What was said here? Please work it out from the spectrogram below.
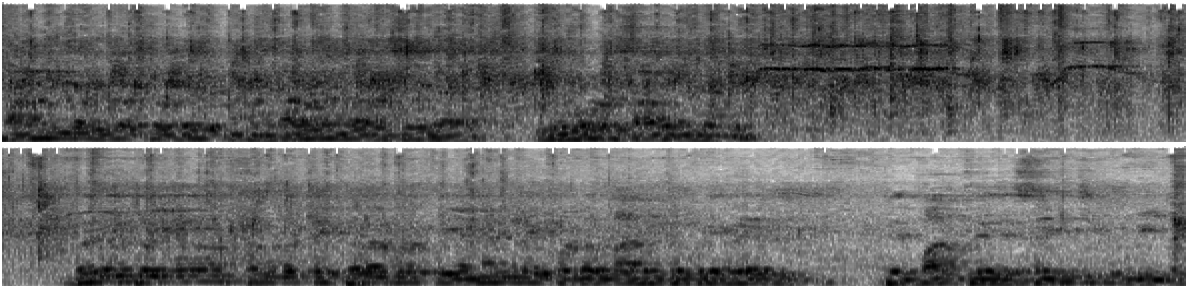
பரந்த உள்ளத்தோடு நம்ம கவனமாக செய்த இதுபோல சாதனைகள் வெறுப்பையும் குடும்பத்தை பிளவுபடுத்த எண்ணங்களை கொண்டவர்களாக இருக்கக்கூடியவர்கள் இதை பார்த்து சகிச்சுக்க முடியல.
